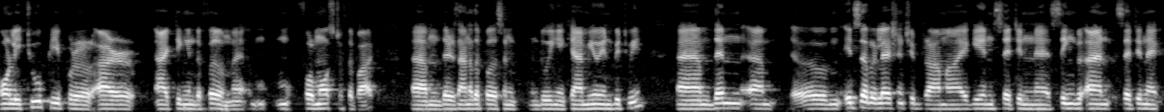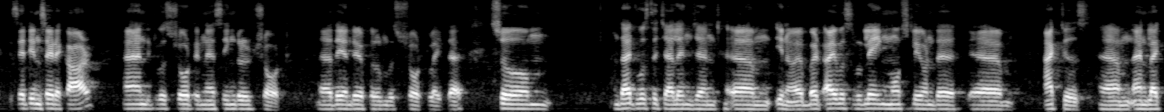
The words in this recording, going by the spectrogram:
only two people are acting in the film uh, for most of the part. Um, there's another person doing a cameo in between. Um, then um, it's a relationship drama again set in a single and set in a set inside a car and it was shot in a single shot uh, the entire film was shot like that. So um, that was the challenge and um, you know but i was relying mostly on the um, actors. Um, and like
